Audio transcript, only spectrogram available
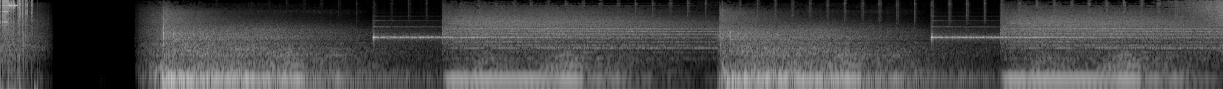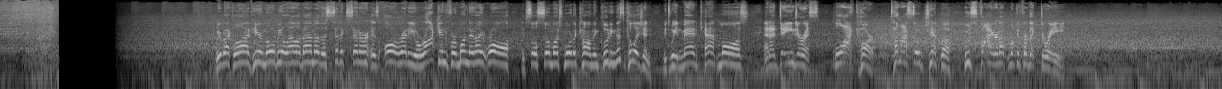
We're back live here in Mobile, Alabama. The Civic Center is already rocking for Monday Night Raw, and still so much more to come, including this collision between Madcap Moss and a dangerous Blackheart, Tommaso Ciampa, who's fired up looking for victory.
